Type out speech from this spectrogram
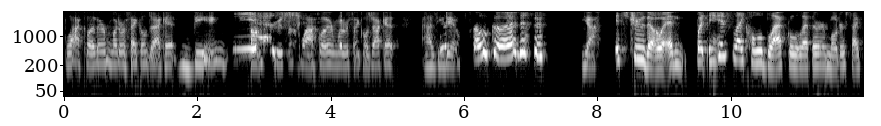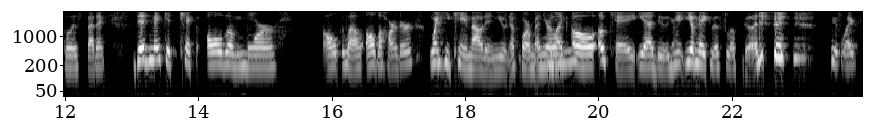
black leather motorcycle jacket being yes. tom cruise in a black leather motorcycle jacket as you do. So good. yeah. It's true though. And but his like whole black leather motorcycle aesthetic did make it kick all the more all well, all the harder when he came out in uniform. And you're mm-hmm. like, oh, okay, yeah, dude, yeah. You, you make this look good. He's like,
